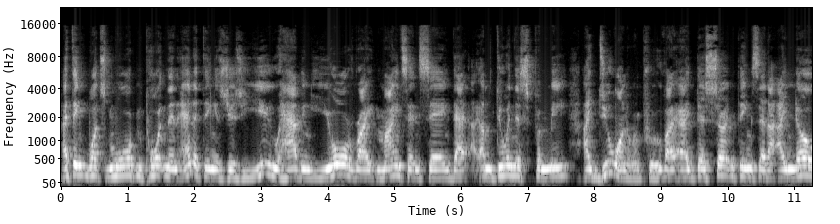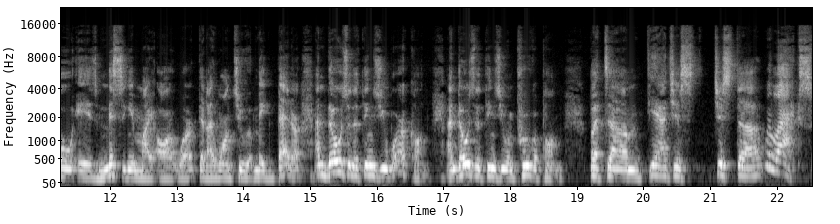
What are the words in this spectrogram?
I think what's more important than anything is just you having your right mindset and saying that I'm doing this for me. I do want to improve. I, I there's certain things that I, I know is missing in my artwork that I want to make better, and those are the things you work on, and those are the things you improve upon. But um, yeah, just just uh, relax,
